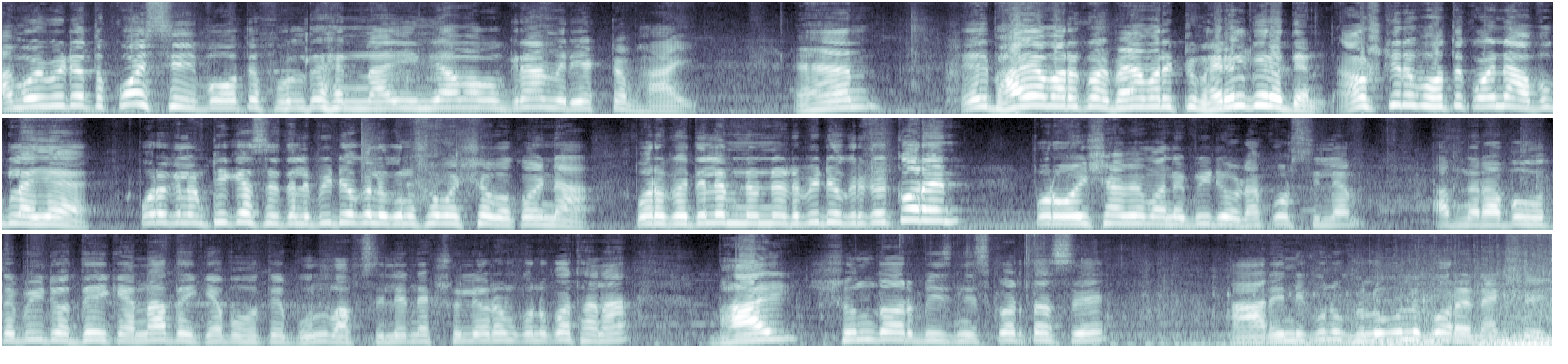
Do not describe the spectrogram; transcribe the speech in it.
আমি ওই ভিডিও তো কইছি বহুতে ফুল দেন নাই, ইনি আমাকে গ্রামেরই একটা ভাই। হ্যাঁ এই ভাই আমার কয়, ভাই আমার একটু ভাইরাল করে দেন। আউস করে বহুতে কয় না বুগলাই পরে গেলাম ঠিক আছে তাহলে ভিডিও করলে কোনো সমস্যা হবে? কয় না। পরে কই দিলাম এমনি একটা ভিডিও করে কই করেন। পরে ওই হিসাবে মানে ভিডিওটা করছিলাম। আপনারা বহুতে ভিডিও দেখে না দেখে বহুতে ভুল ভাবছিলেন। অ্যাকচুয়ালি ওরকম কোনো কথা না। ভাই সুন্দর বিজনেস করতেছে আর ইনি কোনো ঘুলুমুলু করেন অ্যাকচুয়ালি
